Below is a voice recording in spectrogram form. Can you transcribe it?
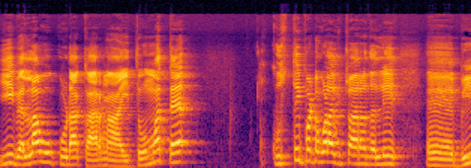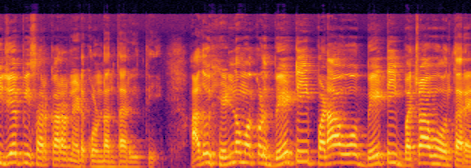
ಇವೆಲ್ಲವೂ ಕೂಡ ಕಾರಣ ಆಯಿತು. ಮತ್ತು ಕುಸ್ತಿಪಟುಗಳ ವಿಚಾರದಲ್ಲಿ ಬಿ ಜೆ ಪಿ ಸರ್ಕಾರ ನಡ್ಕೊಂಡಂಥ ರೀತಿ. ಅದು ಹೆಣ್ಣು ಮಕ್ಕಳು ಬೇಟಿ ಪಡಾವೋ, ಬೇಟಿ ಬಚಾವೋ ಅಂತಾರೆ.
